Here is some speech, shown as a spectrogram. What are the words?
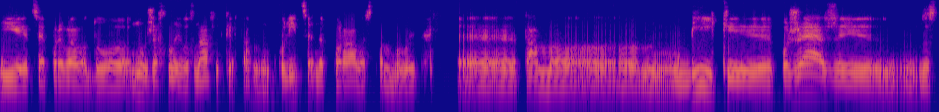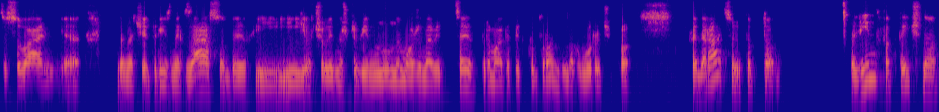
І це привело до ну жахливих наслідків. Там поліція не впоралась, там були е, там е, бійки, пожежі, застосування значить, різних засобів, і і очевидно, що він ну не може навіть це тримати під контролем, говорячи про федерацію. Тобто він фактично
